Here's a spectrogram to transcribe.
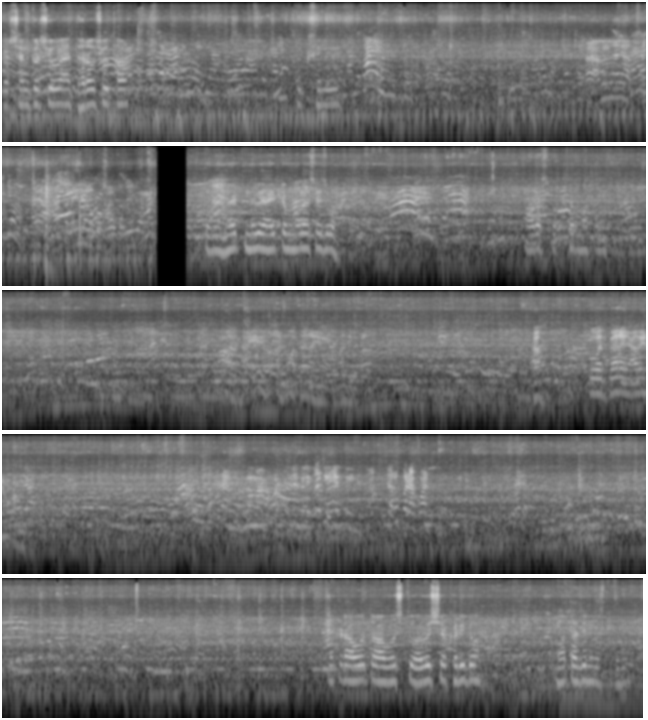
દર્શન કરશું અહીં ધરાવશું થાળ. એકચ્યુઅલી તો નેટ નવી આઈટમ મળે છે જો આરસ પથ્થર માટે હા આવે શું કામ ઉપર આપવાનું ટુકડા આવો તો આ વસ્તુ અવશ્ય ખરીદો. માતાજીની વસ્તુ ખરીદો.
